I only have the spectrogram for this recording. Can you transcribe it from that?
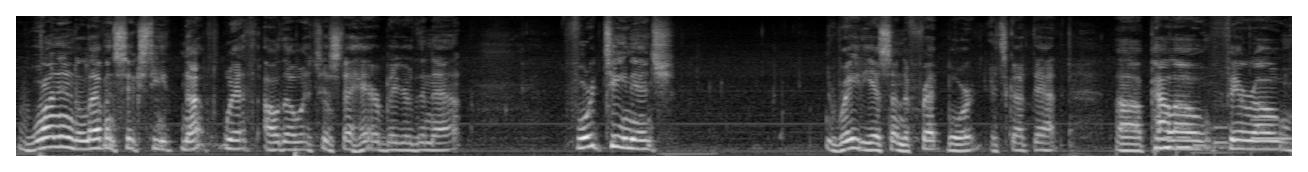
one and 11 16th nut width, although it's just a hair bigger than that. 14 inch radius on the fretboard. It's got that uh, Palo Ferro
